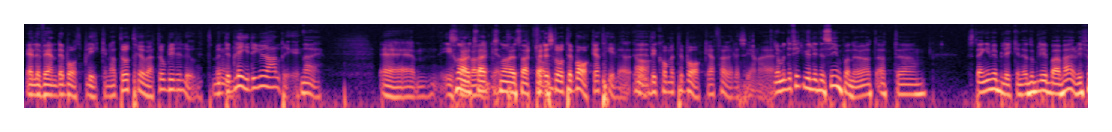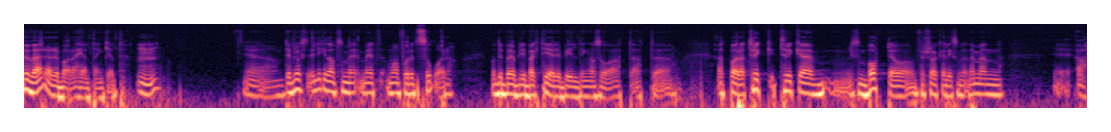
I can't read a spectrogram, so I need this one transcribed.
eller vänder bort blicken. Att då tror vi att då blir det lugnt. Men Mm. det blir det ju aldrig. Nej, i snarare, tvärt, snarare tvärtom. För det står tillbaka till det. Ja. Det kommer tillbaka förr eller senare. Ja, men det fick vi lite syn på nu. Att, att eh, stänger vi blicken, ja, då blir det bara värre. Vi förvärrar det bara helt enkelt. Mm. Ja, det är väl också likadant som med, med ett, om man får ett sår och det börjar bli bakteriebildning och så. Att, att, eh, att bara tryck, trycka liksom bort det och försöka liksom, nej men, eh, ja,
